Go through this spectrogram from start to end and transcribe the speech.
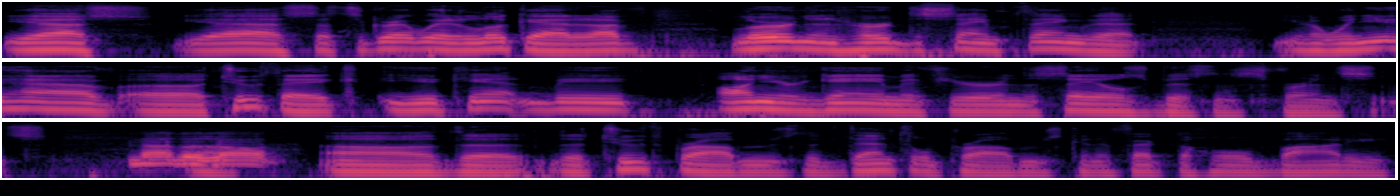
Yes, yes, that's a great way to look at it. I've learned and heard the same thing that, you know, when you have a toothache, you can't be on your game if you're in the sales business, for instance. Not at Uh, all. Uh, the the tooth problems, the dental problems can affect the whole body.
